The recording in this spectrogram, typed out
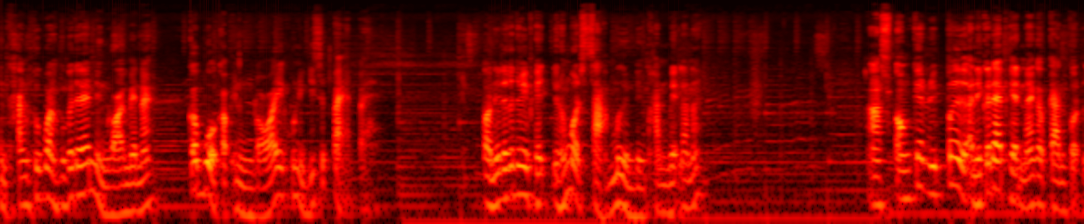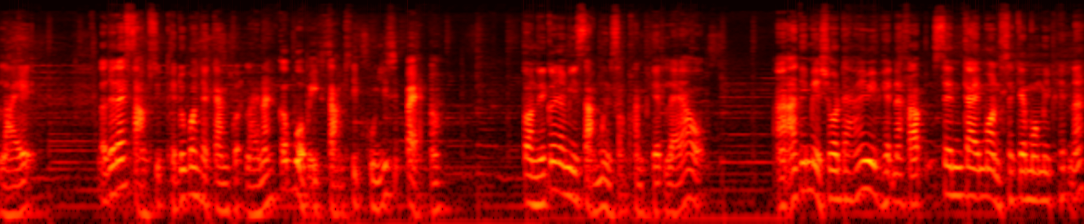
1 ครั้งทุกวันคุณก็จะได้ 100 เม็ดนะก็บวกกับอีก100คูณอีก28 ไป ตอนนี้เราก็จะมีเพชรอยู่ทั้งหมด 31,000 เม็ดแล้วนะอ่าสตองเกตริปเปอร์อันนี้ก็ได้เพชรนะกับการกดไลค์ เราจะได้ 30 เพชรทุกวันจากการกดไลค์นะ ก็บวกไปอีก 30คูณ28 เนาะ ตอนนี้ก็จะมี 32,000 เพชรแล้ว อ่าอัลติเมทโชดาไม่มีเพชรนะครับ เซนไกมอนเซนไกมอนมีเพชรนะ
